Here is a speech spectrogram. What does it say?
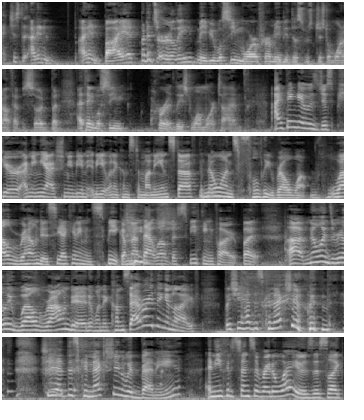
I just I didn't I didn't buy it, but it's early. Maybe we'll see more of her. Maybe this was just a one-off episode, but I think we'll see her at least one more time. I think it was just pure. I mean, yeah, she may be an idiot when it comes to money and stuff, but no one's fully well well rounded. See, I can't even speak. I'm not that well at the speaking part, but um, no one's really well rounded when it comes to everything in life. But she had this connection with she had this connection with Benny, and you could sense it right away. It was this like,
